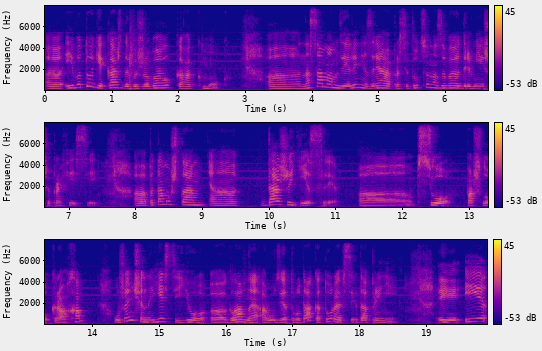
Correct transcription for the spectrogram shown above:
Э, и в итоге каждый выживал как мог. А, на самом деле не зря проституцию называют древнейшей профессией, а, потому что а, даже если все пошло крахом, у женщины есть ее главное орудие труда, которое всегда при ней. И, и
